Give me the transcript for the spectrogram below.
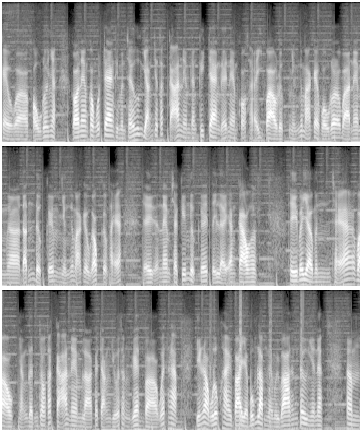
kèo à, phụ đó nha. Còn anh em không có trang thì mình sẽ hướng dẫn cho tất cả anh em đăng ký trang để anh em có thể vào được những cái mã kèo phụ đó và anh em à, đánh được cái, những cái mã kèo gốc kèo thẻ thì anh em sẽ kiếm được cái tỷ lệ ăn cao hơn. Thì bây giờ mình sẽ vào nhận định cho tất cả anh em là cái trận giữa thằng Gen và West Ham diễn ra vào lúc 23 giờ 45 ngày 13 tháng 4 nha anh em. Um,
